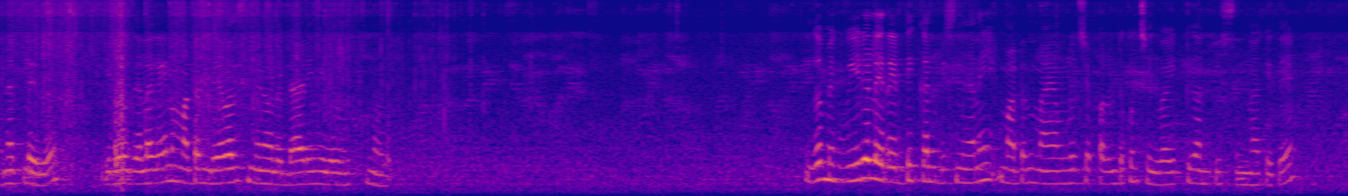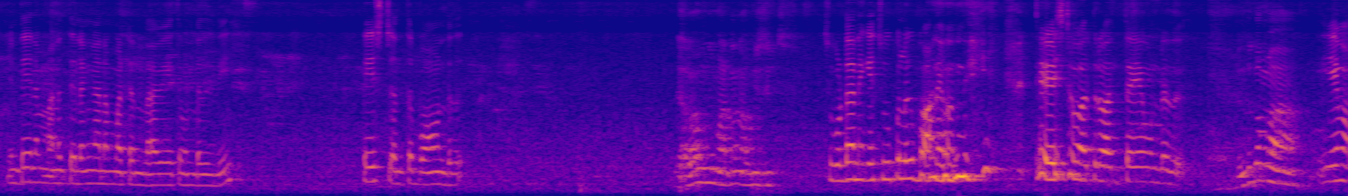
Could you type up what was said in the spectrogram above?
వినట్లేదు. ఈరోజు ఎలాగైనా మటన్ తేవాల్సిందే వాళ్ళ డాడీ మీద కూర్చున్నాడు. ఇక మీకు వీడియోలో రెడ్గా కనిపిస్తుంది కానీ మటన్ మాయంలో చెప్పాలంటే కొంచెం ఇది వైట్గా అనిపిస్తుంది నాకైతే. ఎంతైనా మన తెలంగాణ మటన్ లాగా అయితే ఉండదు ఇది టేస్ట్ అంత బాగుండదు ఎలా ఉంది మటన్ అభిజిత్ చూడడానికి చూపులకు బాగానే ఉంది టేస్ట్ మాత్రం అంత ఏం ఉండదు ఎందుకమ్మా ఏమో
